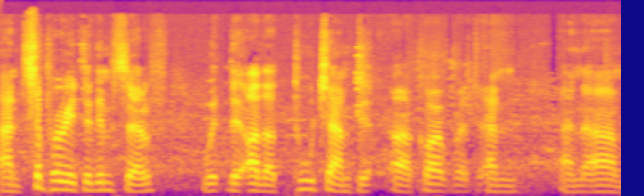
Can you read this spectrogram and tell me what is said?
and separated himself with the other two champion, uh, corporate and, and um,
